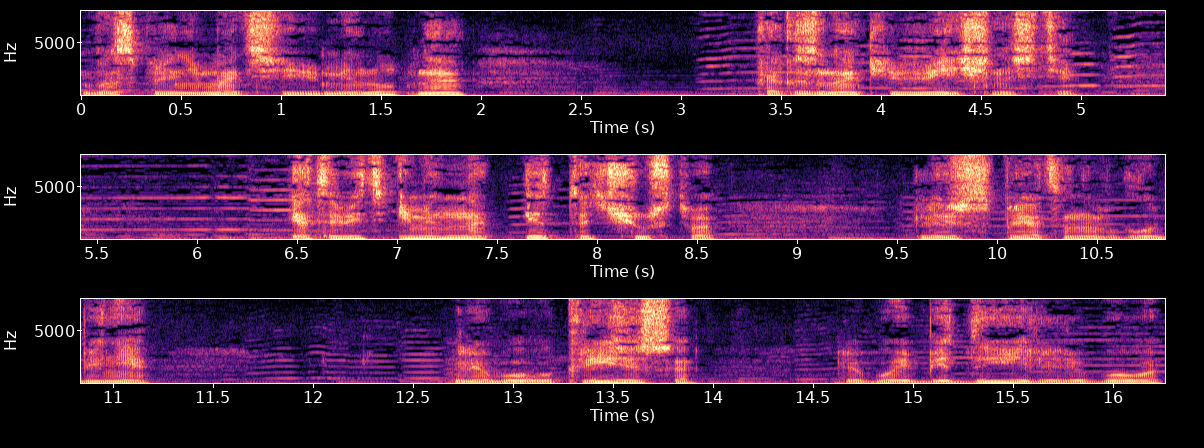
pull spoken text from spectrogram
Воспринимать сиюминутное как знаки вечности. Это ведь именно это чувство лишь спрятано в глубине любого кризиса, любой беды или любого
